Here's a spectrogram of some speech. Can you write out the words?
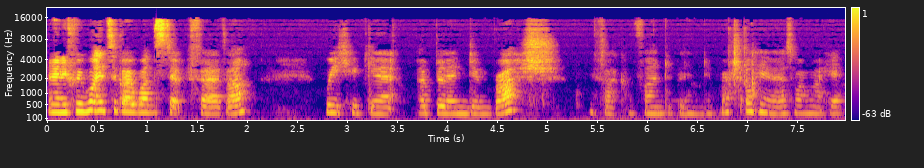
And then if we wanted to go one step further, we could get a blending brush. If I can find a blending brush. Oh here, there's one right here.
